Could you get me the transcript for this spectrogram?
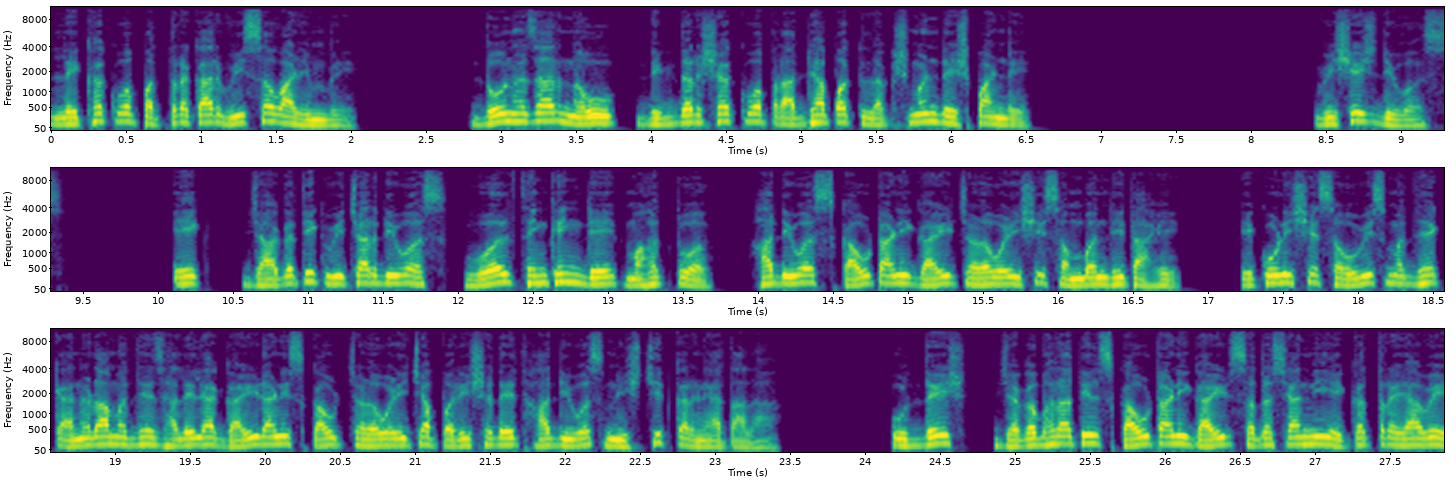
लेखक व पत्रकार वि स. वाळिंबे. दोन हजार नऊ दिग्दर्शक व प्राध्यापक लक्ष्मण देशपांडे. विशेष दिवस. एक जागतिक विचार दिवस वर्ल्ड थिंकिंग डे महत्त्व. हा दिवस स्काउट आणि गाईड चळवळीशी संबंधित आहे. एकोणीसशे सव्वीसमध्ये कॅनडामध्ये झालेल्या गाईड आणि स्काउट चळवळीच्या परिषदेत हा दिवस निश्चित करण्यात आला. उद्देश जगभरातील स्काउट आणि गाईड सदस्यांनी एकत्र यावे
